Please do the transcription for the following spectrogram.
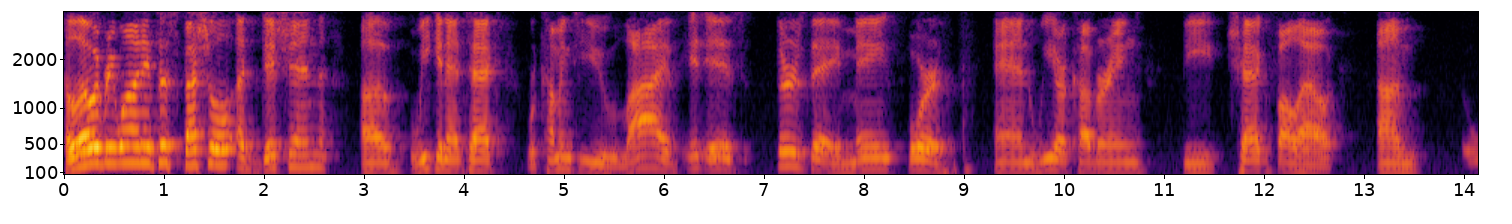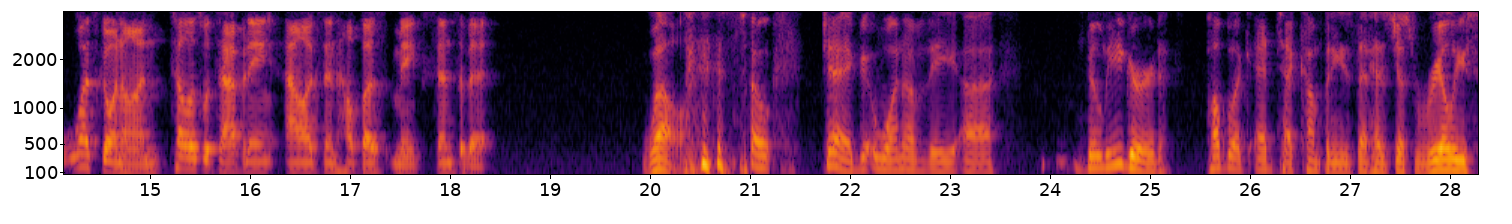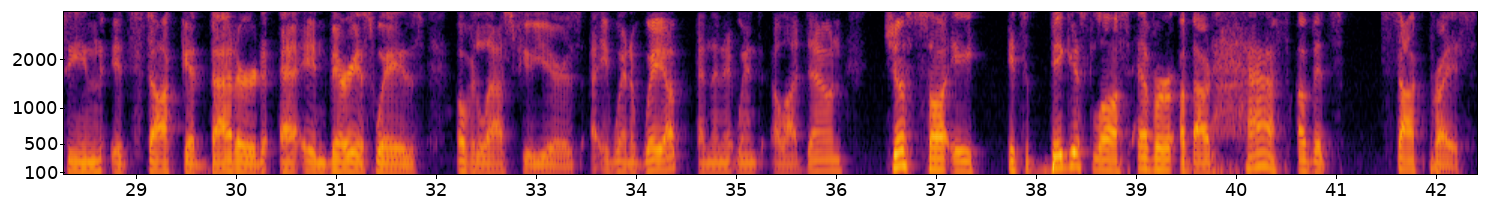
Hello, everyone. It's a special edition of Week in EdTech. We're coming to you live. It is Thursday, May 4th, and we are covering the Chegg fallout. Um, what's going on? Tell us what's happening, Alex, and help us make sense of it. Well, so Chegg, one of the uh, beleaguered public ed tech companies that has just really seen its stock get battered in various ways over the last few years. It went way up and then it went a lot down. Just saw a its biggest loss ever, about half of its stock price.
